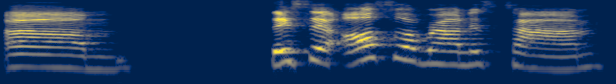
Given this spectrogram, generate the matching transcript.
Um, they said also around this time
